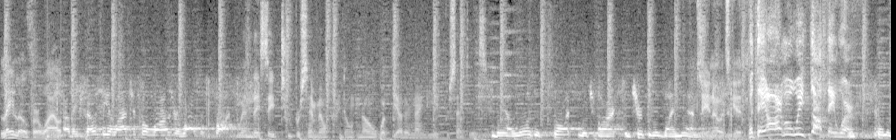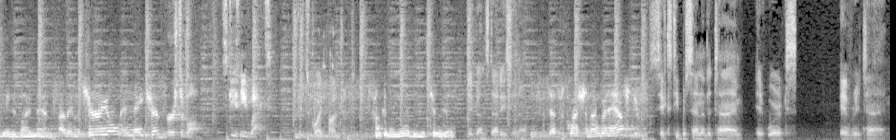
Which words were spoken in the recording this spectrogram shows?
Lay low for a while. Are they sociological laws or laws of thought? When they say 2% milk, I don't know what the other 98% is. They are laws of thought which are interpreted by men, So you know it's good. But they are who we thought they were. promulgated by men. Are they material in nature? First of all, skis need wax. It's quite pungent. How can a law be material? They've done studies, you know. That's the question I'm going to ask you. 60% of the time, it works every time.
